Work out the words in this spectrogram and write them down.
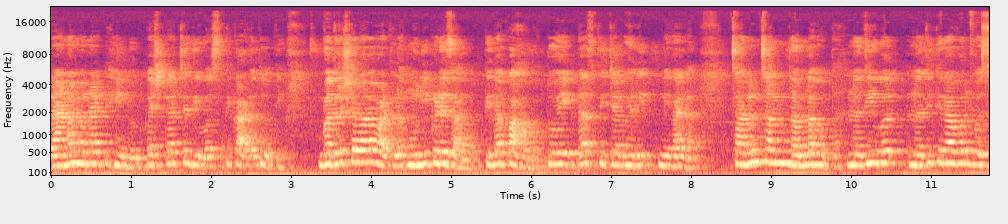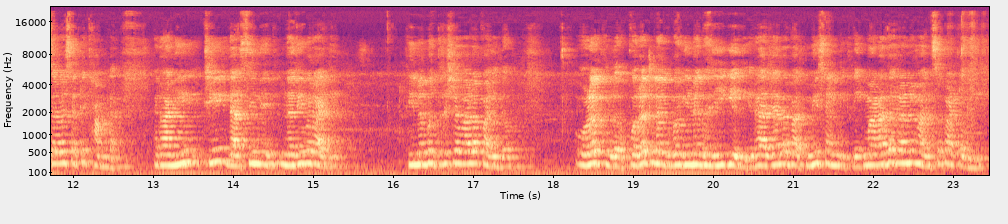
राणा मनात हिंदू कष्टाचे दिवस ती काढत होती. भद्रश्रवाला वाटलं मुलीकडे जावं तिला पाहावं. तो एकदाच तिच्या घरी निघाला. चालून चालून दमला होता. नदीवर नदी तीरावर बसाव्यासाठी थांबला. राणीची दासी नदीवर आली. तिनं भद्रश्रवाला पाहिलं ओळखलं. परत लगबगीनं घरी गेली. राजाला बातमी सांगितली. माळाधराने माणसं पाठवली.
